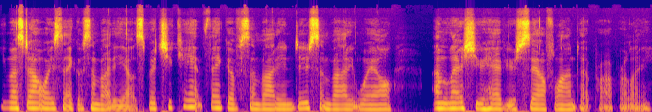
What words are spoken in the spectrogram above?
You must always think of somebody else, but you can't think of somebody and do somebody well unless you have yourself lined up properly,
